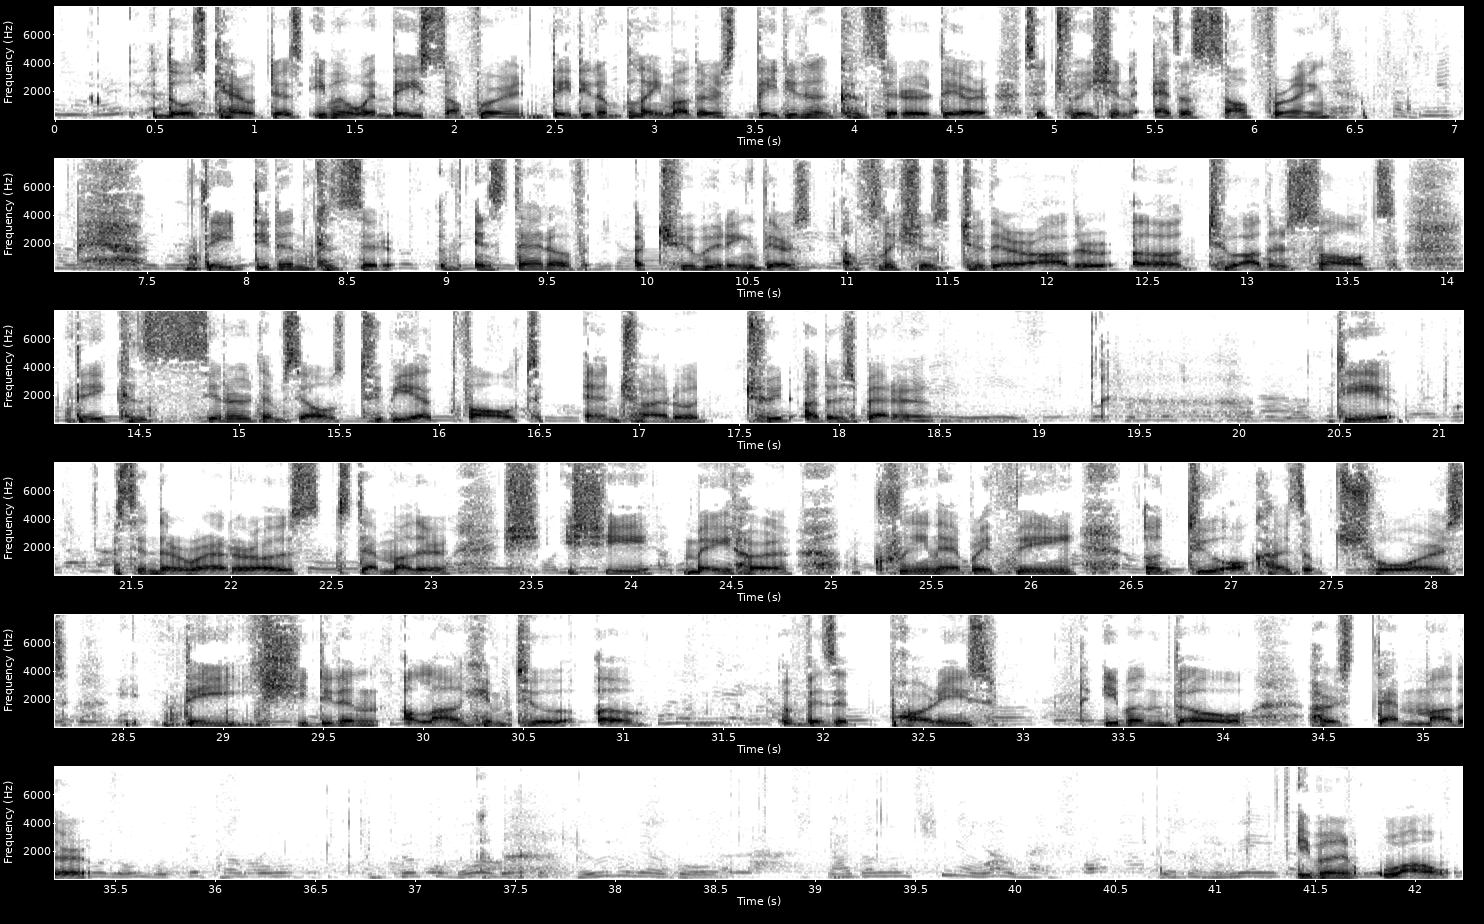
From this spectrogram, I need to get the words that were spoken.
those characters, even when they suffer, they didn't blame others. They didn't consider their situation as a suffering. They didn't consider instead of attributing their afflictions to their other uh, to others' faults, they consider themselves to be at fault and try to treat others better. The Cinderella's stepmother, she, she, made her clean everything, uh, do all kinds of chores. They, she didn't allow him to uh, visit parties, even though her stepmother even while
